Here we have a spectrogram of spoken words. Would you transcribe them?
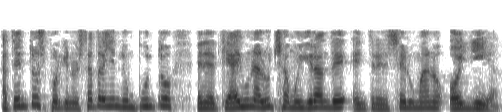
Atentos porque nos está trayendo un punto en el que hay una lucha muy grande entre el ser humano hoy día.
